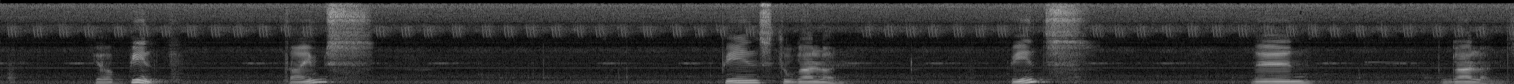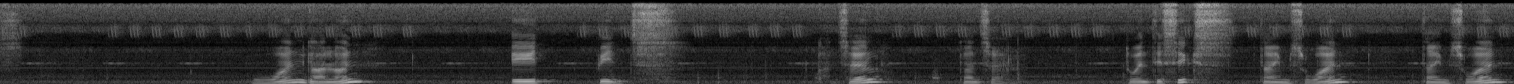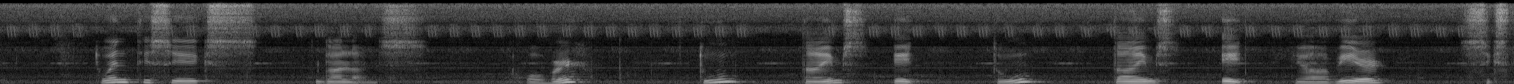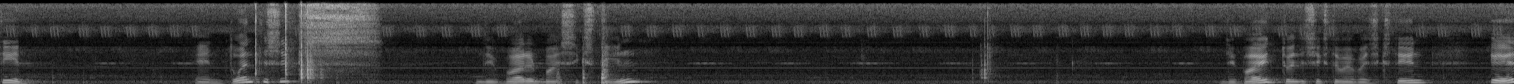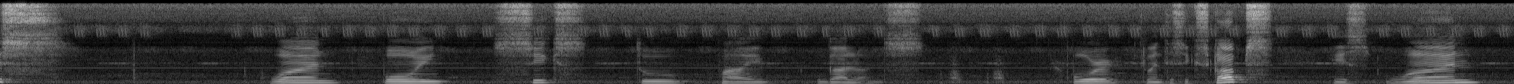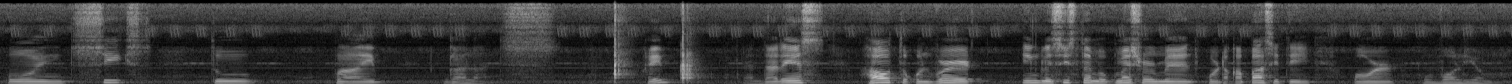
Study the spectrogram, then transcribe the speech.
You have pint times pints to gallon. Pints then gallons. 1 gallon 8 pints cancel cancel. 26 times 1 times 1 26 gallons. Over 2 times 8 2 times 8 you have here 16 and 26 divided by 16 divide 26 divided by 16 is 1.625 gallons. For 26 cups is 1.625 gallons. Okay? And that is how to convert English system of measurement for the capacity or volume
